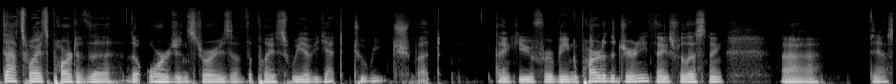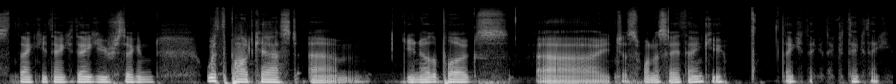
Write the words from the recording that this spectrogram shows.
that's why it's part of the the origin stories of the place we have yet to reach. But thank you for being a part of the journey. Thanks for listening. Uh, yes, thank you, thank you, thank you for sticking with the podcast. Um, you know the plugs. Uh, I just want to say thank you. Thank you, thank you, thank you, thank you, thank you.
